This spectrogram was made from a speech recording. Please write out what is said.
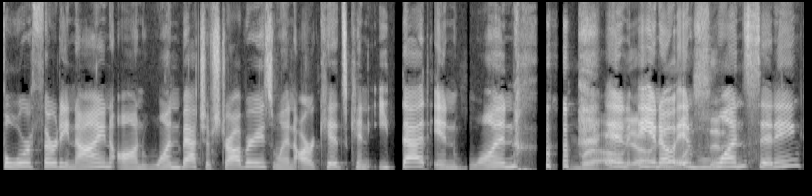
439 on one batch of strawberries when our kids can eat that in one Bro, oh, in yeah, you know in, sitting. one sitting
